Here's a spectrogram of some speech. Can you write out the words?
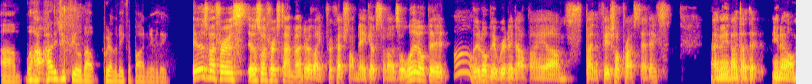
Um, well, how, how did you feel about putting on the makeup on and everything? It was my first. It was my first time under like professional makeup, so I was a little bit, oh. little bit weirded out by um by the facial prosthetics. I mean, I thought that you know,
